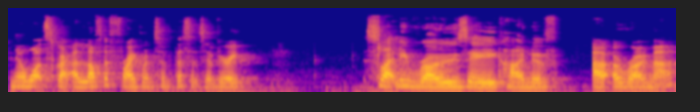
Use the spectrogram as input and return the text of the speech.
Now, what's great, I love the fragrance of this. It's a very slightly rosy kind of uh, aroma.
